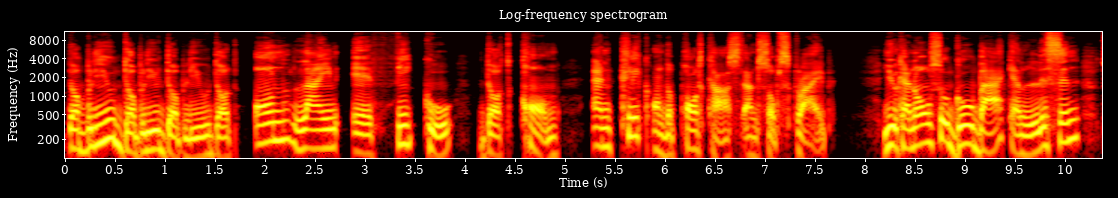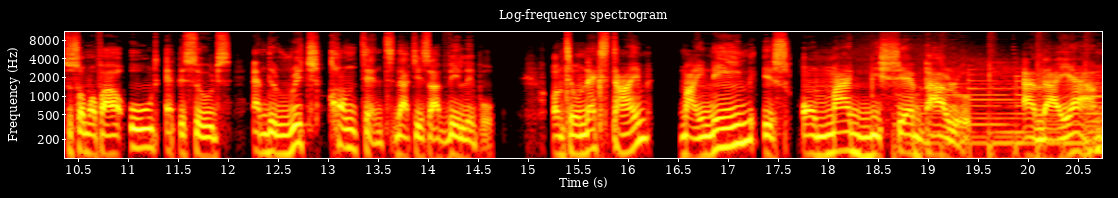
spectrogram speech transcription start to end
www.onlineefico.com and click on the podcast and subscribe. You can also go back and listen to some of our old episodes and the rich content that is available. Until next time, my name is Omagbitse Barrow, and I am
